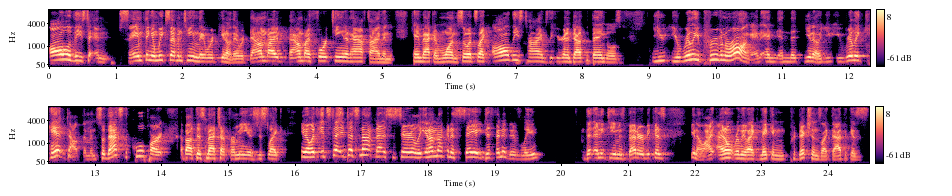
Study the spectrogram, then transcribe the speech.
all of these to, and same thing in week 17 they were you know they were down by down by 14 at halftime and came back and won. So it's like all these times that you're going to doubt the Bengals you you're really proven wrong and and and that you know you, you really can't doubt them and so that's the cool part about this matchup for me is just like you know it, it's it's not necessarily and i'm not going to say definitively that any team is better because you know I, I don't really like making predictions like that because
